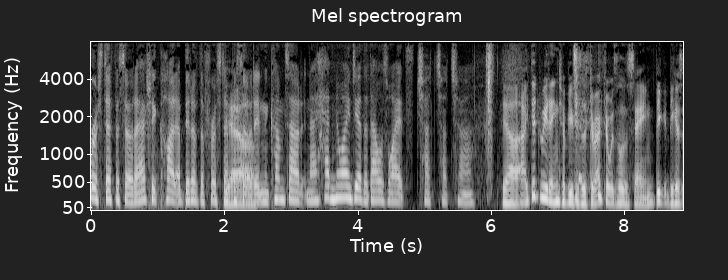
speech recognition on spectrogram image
first episode. I actually caught a bit of the first episode, Yeah. and it comes out, and I had no idea that that was why it's cha cha cha. Yeah, I did read an interview because the director was also saying be- because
